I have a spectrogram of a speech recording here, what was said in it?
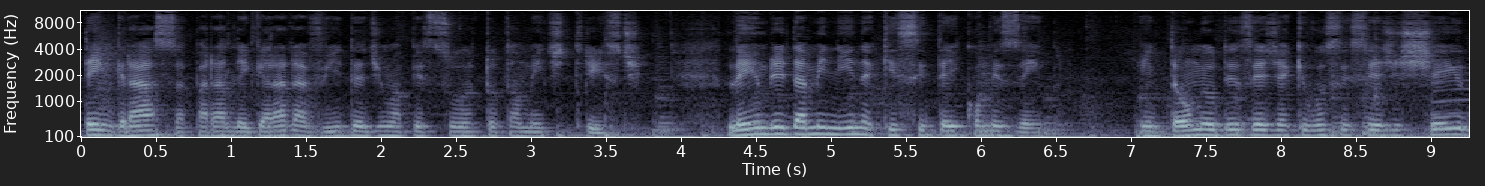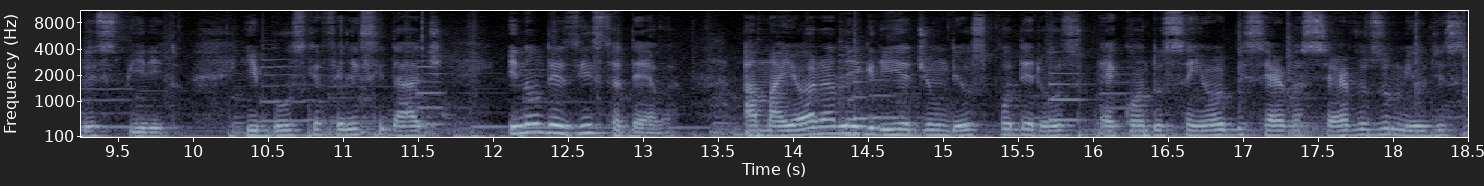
tem graça para alegrar a vida de uma pessoa totalmente triste. Lembre da menina que citei como exemplo. Então, meu desejo é que você seja cheio do Espírito e busque a felicidade e não desista dela. A maior alegria de um Deus poderoso é quando o Senhor observa servos humildes,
